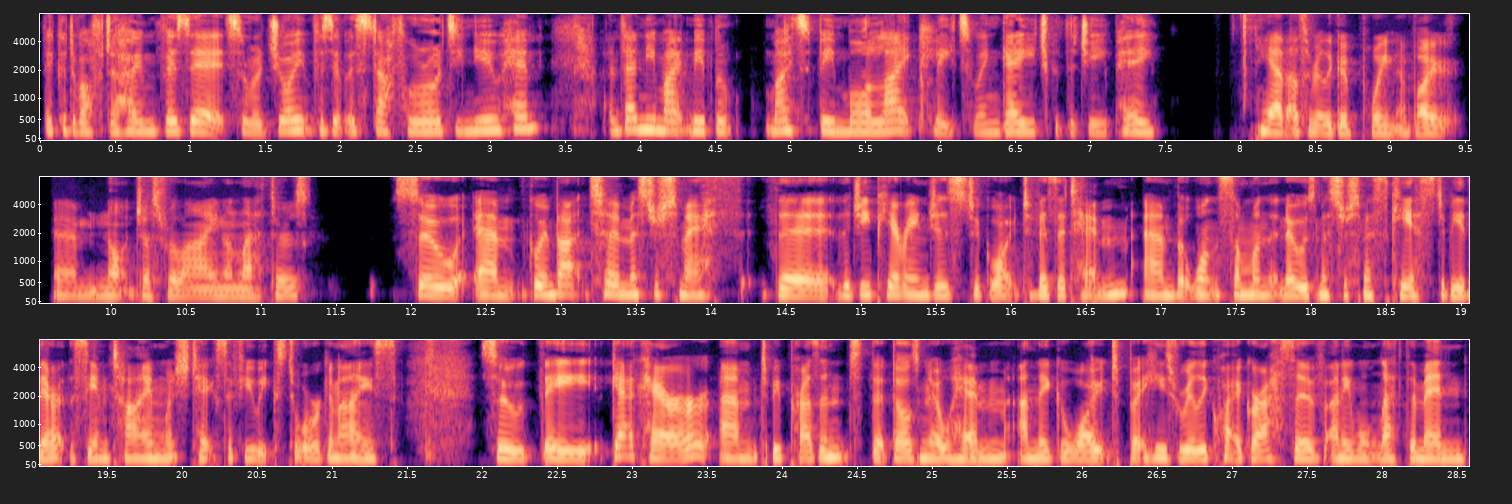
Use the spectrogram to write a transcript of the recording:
they could have offered a home visit or a joint visit with staff who already knew him, and then he might, be, might have been more likely to engage with the GP. Yeah, that's a really good point about um, not just relying on letters. So, um, going back to Mr. Smith, the, the GP arranges to go out to visit him, um, but wants someone that knows Mr. Smith's case to be there at the same time, which takes a few weeks to organise. So, they get a carer um, to be present that does know him, and they go out, but he's really quite aggressive and he won't let them in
